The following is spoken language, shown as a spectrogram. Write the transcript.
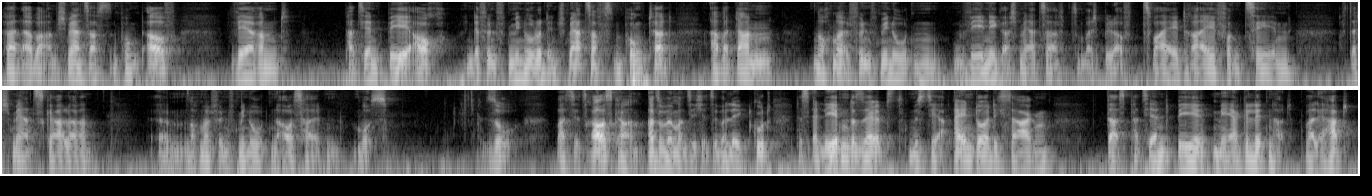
hört aber am schmerzhaftesten Punkt auf, während Patient B auch in der fünften Minute den schmerzhaftesten Punkt hat, aber dann nochmal 5 Minuten weniger schmerzhaft, zum Beispiel auf 2, 3 von 10 auf der Schmerzskala ähm, nochmal 5 Minuten aushalten muss. So, was jetzt rauskam, also wenn man sich jetzt überlegt, gut, das Erlebende selbst müsste ja eindeutig sagen, dass Patient B mehr gelitten hat, weil er hat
